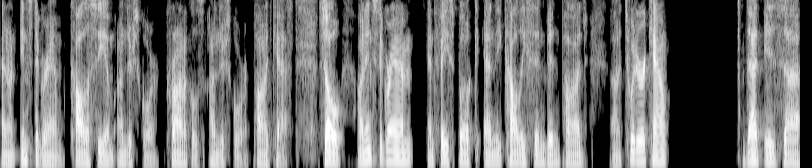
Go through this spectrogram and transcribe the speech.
and on Instagram, Coliseum underscore Chronicles underscore podcast. So on Instagram and Facebook and the Kali Sinbin Pod uh, Twitter account, that is uh,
